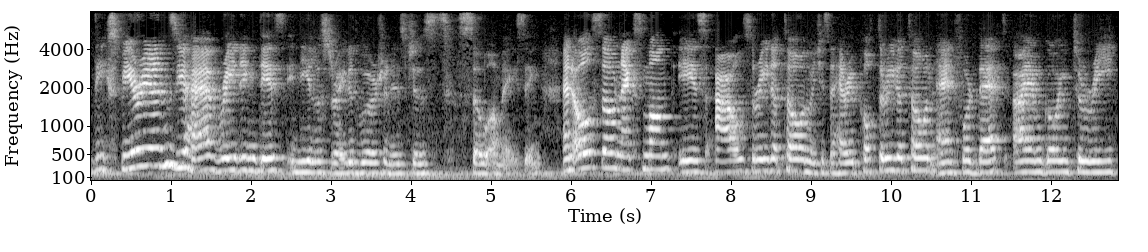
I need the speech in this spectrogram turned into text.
the experience you have reading this in the illustrated version is just so amazing. And also next month is Owl's Readathon, which is a Harry Potter readathon, and for that I am going to read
